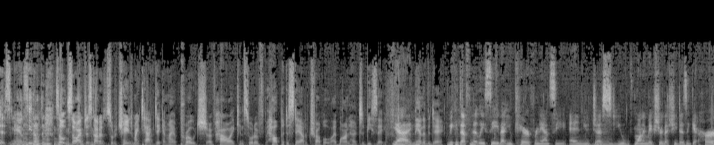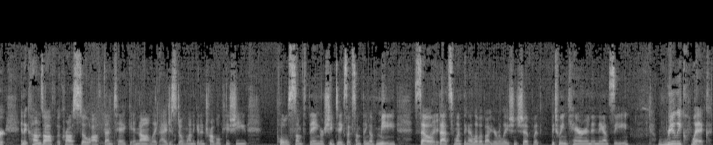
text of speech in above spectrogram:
this, Nancy, don't. Do. So so I've just got to sort of change my tactic and my approach of how I can sort of help her to stay out of trouble. I want her to be safe. Yeah, at the end of the day. we could definitely see that you care for Nancy and you Mm-hmm. just you want to make sure that she doesn't get hurt and it comes off across so authentic and not like I just don't want to get in trouble because she pulls something or she digs up something of me. So Right. that's one thing I love about your relationship with between Karen and Nancy. Really quick,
